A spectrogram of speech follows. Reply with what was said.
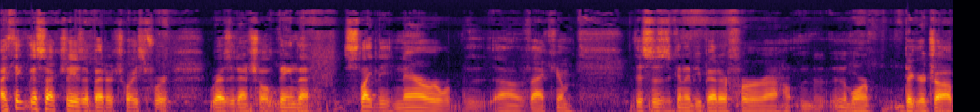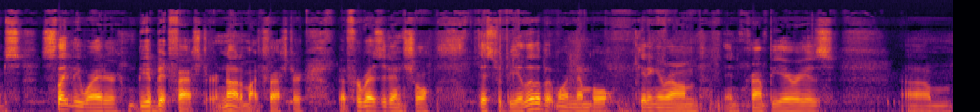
I think this actually is a better choice for residential, being the slightly narrower uh, vacuum. This is going to be better for uh, the more bigger jobs. Slightly wider, be a bit faster, not a much faster, but for residential, this would be a little bit more nimble, getting around in crampy areas. Um,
